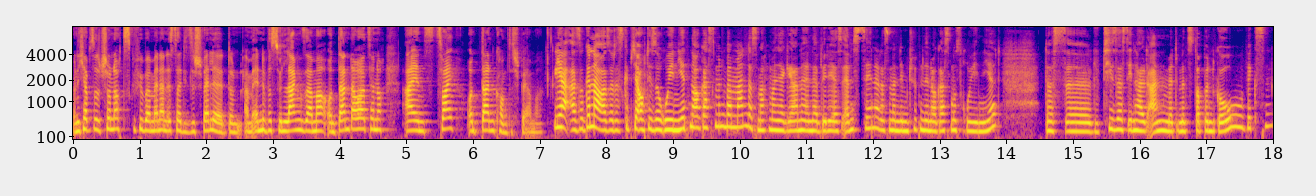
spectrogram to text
und ich habe so schon noch das Gefühl, bei Männern ist da diese Schwelle, dann am Ende wirst du langsamer und dann dauert es ja noch eins, zwei und dann kommt das Sperma. Ja, also genau, also das gibt ja auch diese ruinierten Orgasmen beim Mann. Das macht man ja gerne in der BDSM-Szene, dass man dem Typen den Orgasmus ruiniert. Das, äh, du teaserst ihn halt an mit mit Stop and Go Wichsen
